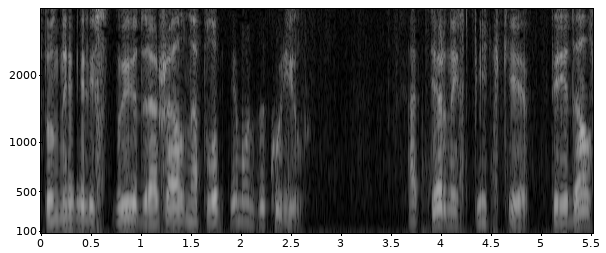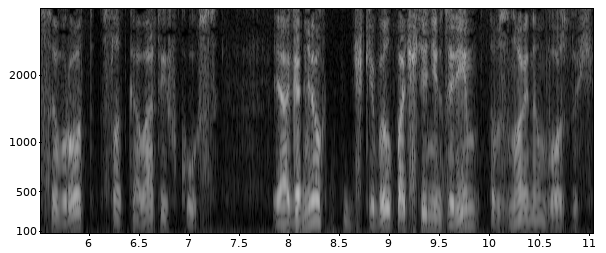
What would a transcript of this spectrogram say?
В туннеле листвы дрожал на плот. Тем он закурил. От терной спички передался в рот сладковатый вкус, и огонек спички был почти незрим в знойном воздухе.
